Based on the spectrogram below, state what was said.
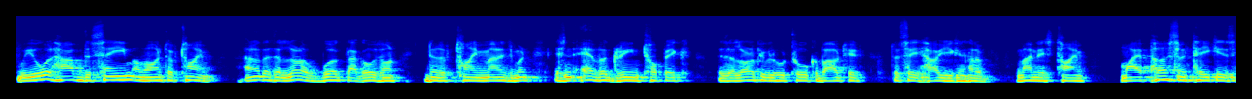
We all have the same amount of time. I know there's a lot of work that goes on in terms of time management. It's an evergreen topic. There's a lot of people who talk about it to say how you can kind of manage time. My personal take is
